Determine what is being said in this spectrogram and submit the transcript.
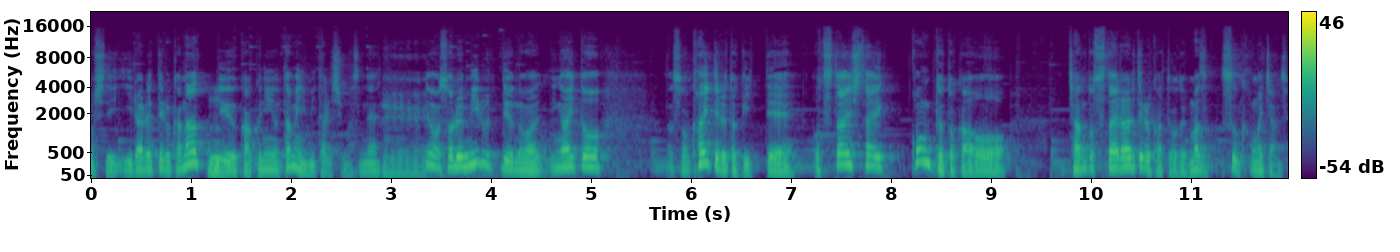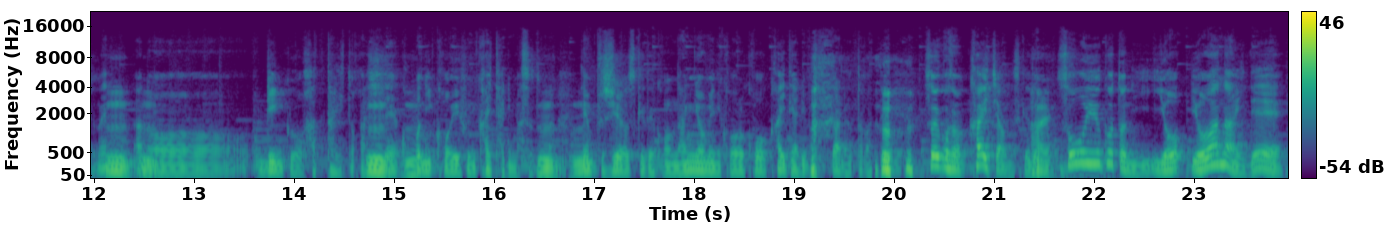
務士でいられてるかなっていう確認のために見たりしますね、うん、でもそれを見るっていうのは意外とその書いてる時ってお伝えしたい根拠とかをちゃんと伝えられてるかってことでまずすぐ考えちゃうんですよね、うん、あのリンクを貼ったりとかして、ここにこういうふうに書いてありますとか、添付資料をつけてこの何行目にこうこう書いてありますとかって そういうことを書いちゃうんですけど、はい、そういうことに酔わないで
